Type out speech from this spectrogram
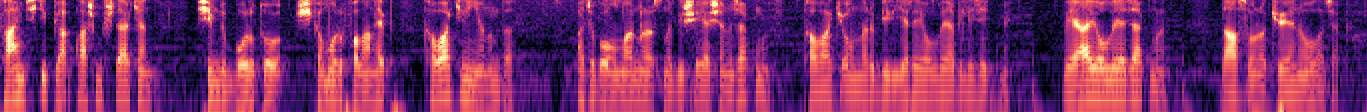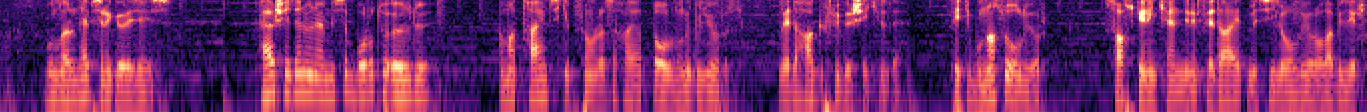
Time skip yaklaşmış derken şimdi Boruto, Shikamaru falan hep Kawaki'nin yanında. Acaba onların arasında bir şey yaşanacak mı? Kawaki onları bir yere yollayabilecek mi? Veya yollayacak mı? Daha sonra köye ne olacak? Bunların hepsini göreceğiz. Her şeyden önemlisi Boruto öldü. Ama time skip sonrası hayatta olduğunu biliyoruz. Ve daha güçlü bir şekilde. Peki bu nasıl oluyor? Sasuke'nin kendini feda etmesiyle oluyor olabilir.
